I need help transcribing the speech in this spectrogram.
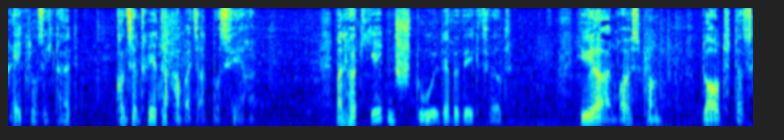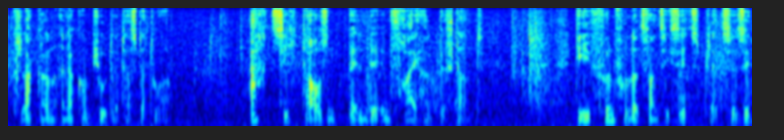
Reglosigkeit, konzentrierte Arbeitsatmosphäre. Man hört jeden Stuhl, der bewegt wird. Hier ein Räuspern, dort das Klackern einer Computertastatur. 80.000 Bände im Freihandbestand. Die 520 Sitzplätze sind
